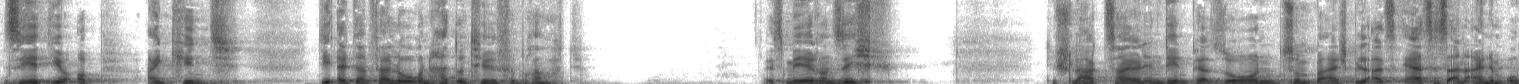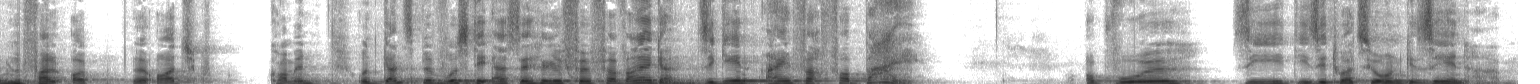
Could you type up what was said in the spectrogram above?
Seht ihr, ob ein Kind die Eltern verloren hat und Hilfe braucht? Es mehren sich die Schlagzeilen, in denen Personen zum Beispiel als erstes an einem Unfallort kommen und ganz bewusst die erste Hilfe verweigern. Sie gehen einfach vorbei, obwohl sie die Situation gesehen haben.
